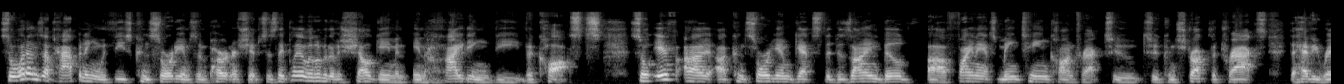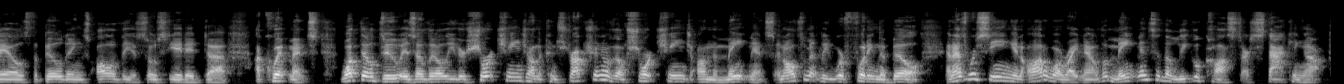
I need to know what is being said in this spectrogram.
So what ends up happening with these consortiums and partnerships is they play a little bit of a shell game in, in hiding the, the costs. So if a, a consortium gets the design, build, uh, finance, maintain contract to, to construct the tracks, the heavy rails, the buildings, all of the associated uh, equipment, what they'll do is they'll either shortchange on the construction or they'll shortchange on the maintenance. And ultimately, we're footing the bill. And as we're seeing in Ottawa right now, the maintenance and the legal costs are stacking up.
